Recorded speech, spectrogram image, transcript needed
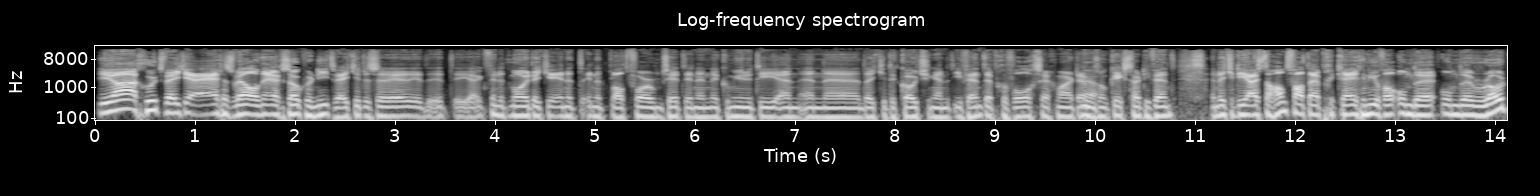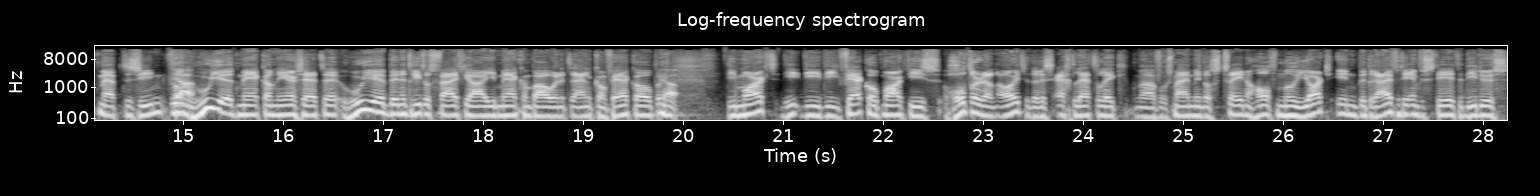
Ja, goed, weet je, ergens wel en ergens ook weer niet, weet je. Dus eh, het- het- ja, ik vind het mooi dat je in het, in het platform zit, in, de community en, en eh, dat je de coaching en het event hebt gevolgd, zeg maar, het Ja. zo'n kickstart event. En dat je de juiste handvatten hebt gekregen, in ieder geval om de, om de roadmap te zien van Ja. hoe je het merk kan neerzetten, hoe je binnen drie tot vijf jaar je merk kan bouwen en het uiteindelijk kan verkopen. Die markt, die, die, die verkoopmarkt, die is hotter dan ooit. Er is echt letterlijk, maar volgens mij inmiddels 2,5 miljard in bedrijven geïnvesteerd. Die dus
